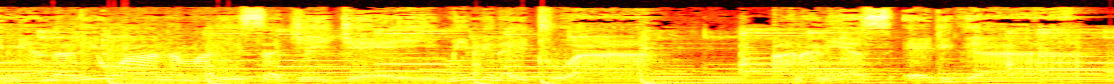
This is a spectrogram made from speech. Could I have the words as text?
Imeandaliwa na malisa jj Mimi naitwa Ananias Edgar.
